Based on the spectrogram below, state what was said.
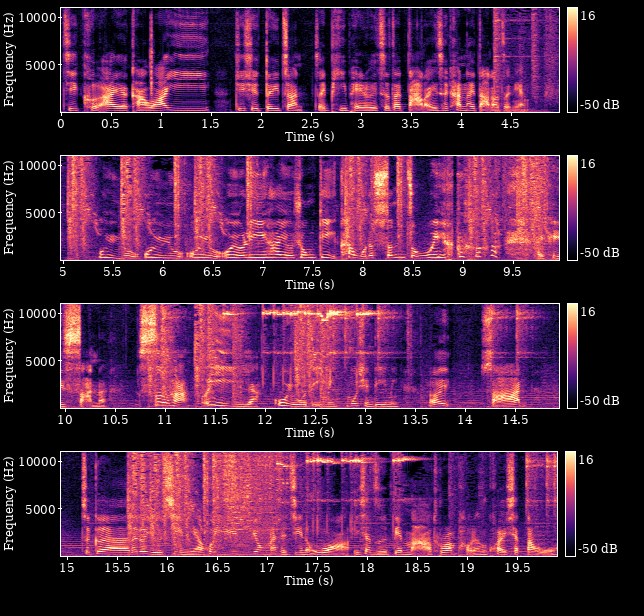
几可爱啊，卡哇伊！继续对战，再匹配了一次，再打了一次，看会打到怎样？哎呦，哎呦，哎呦，哎呦，厉害哟，兄弟！看我的神走位，还可以闪呢，射他！哎呀，哦呦，我第一名，目前第一名！哎，闪！这个啊，这个游戏你要会运用那些技能，哇，一下子变马，突然跑那么快，吓到我！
